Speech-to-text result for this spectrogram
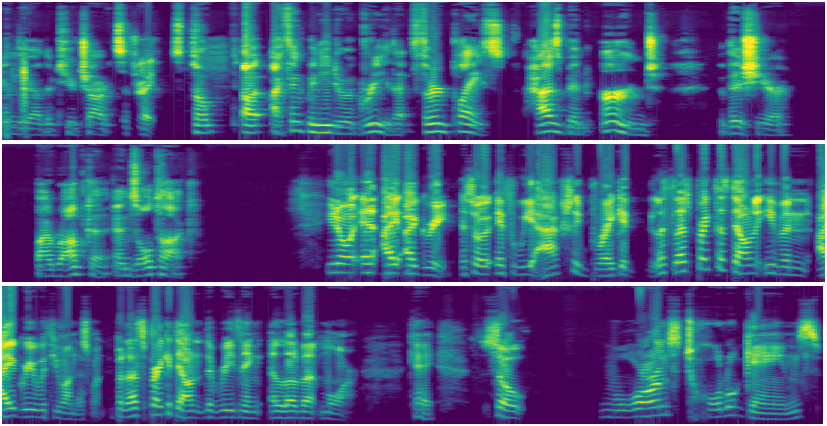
in the other two charts. That's right. So uh, I think we need to agree that third place has been earned this year by Robka and Zoltok. You know, and I, I agree. So if we actually break it, let's let's break this down. Even I agree with you on this one, but let's break it down the reasoning a little bit more. Okay, so Warham's total games,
